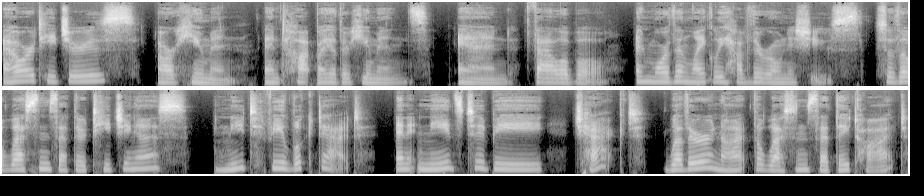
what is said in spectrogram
Our teachers are human and taught by other humans and fallible and more than likely have their own issues. So the lessons that they're teaching us need to be looked at and it needs to be checked whether or not the lessons that they taught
